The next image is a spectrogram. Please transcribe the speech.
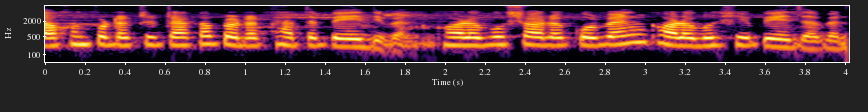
তখন প্রোডাক্টের টাকা প্রোডাক্ট হাতে পেয়ে দিবেন। ঘরে বসে অর্ডার করবেন, ঘরে বসেই পেয়ে যাবেন।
